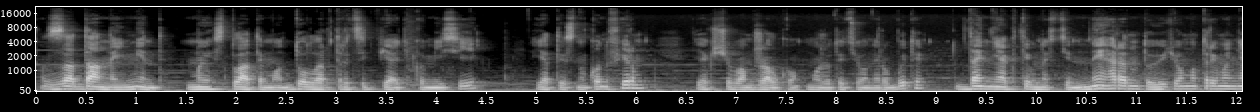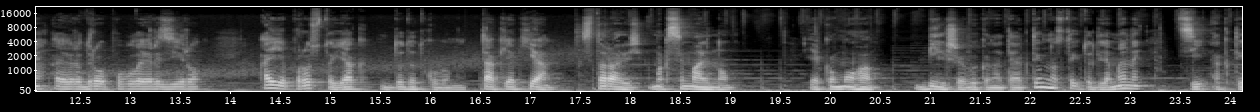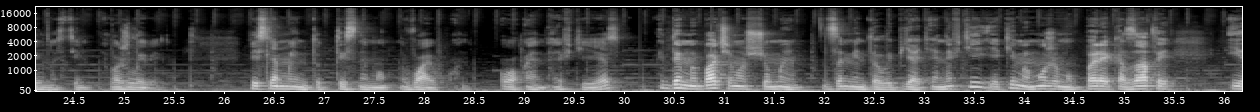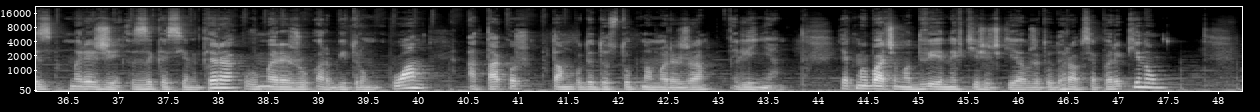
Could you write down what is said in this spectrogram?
За даний Mint ми сплатимо $1.35 комісії. Я тисну Confirm. Якщо вам жалко, можете цього не робити. Дані активності не гарантують вам отримання в Layer Zero, а є просто як додатковими. Так як я стараюсь максимально якомога більше виконати активностей, то для мене ці активності важливі. Після Mint тиснемо Vive ONFTS, де ми бачимо, що ми замінтили 5 NFT, які ми можемо переказати із мережі zkSyncera в мережу Arbitrum One, а також там буде доступна мережа лінія. Як ми бачимо, дві NFT я вже тут грався, перекинув.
